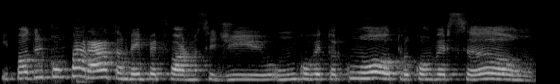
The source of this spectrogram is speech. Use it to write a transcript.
E pode comparar também performance de um corretor com outro, conversão,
